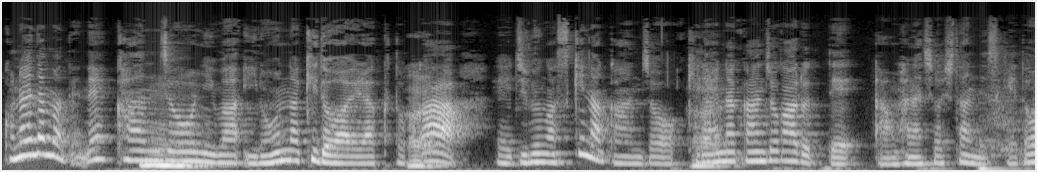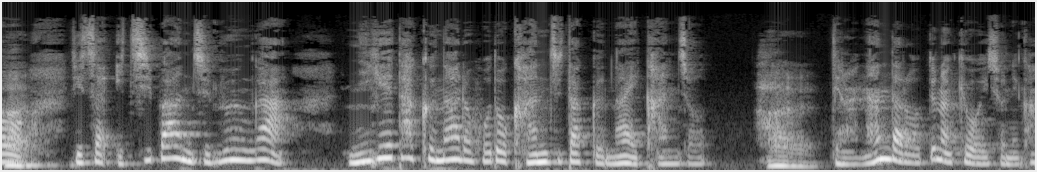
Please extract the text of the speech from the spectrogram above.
この間までね、感情にはいろんな喜怒哀楽とか、はえー自分が好きな感情、嫌いな感情があるって、あお話をしたんですけど、は実は一番自分が逃げたくなるほど感じたくない感情っはい。ていうのは何だろうっていうのは今日一緒に考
